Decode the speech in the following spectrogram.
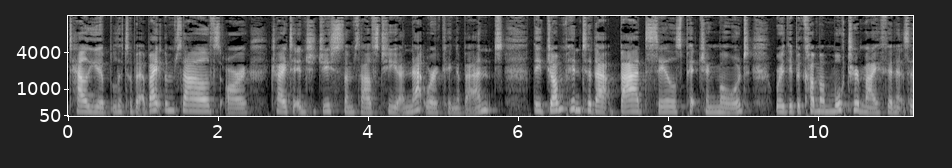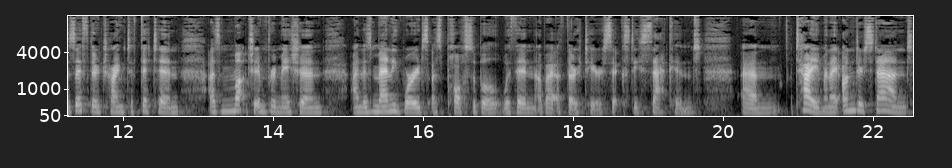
tell you a little bit about themselves or try to introduce themselves to you at a networking event, they jump into that bad sales pitching mode where they become a motor mouth and it's as if they're trying to fit in as much information and as many words as possible within about a 30 or 60 second um, time. And I understand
